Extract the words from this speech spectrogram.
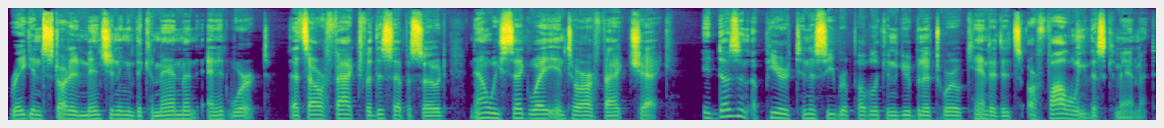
Reagan started mentioning the commandment, and it worked. That's our fact for this episode. Now we segue into our fact check. It doesn't appear Tennessee Republican gubernatorial candidates are following this commandment.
